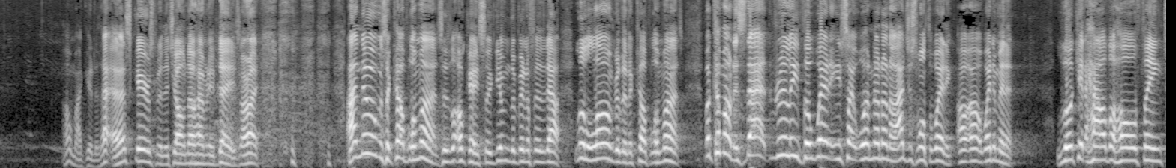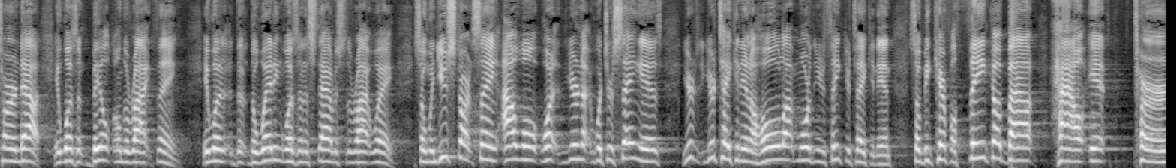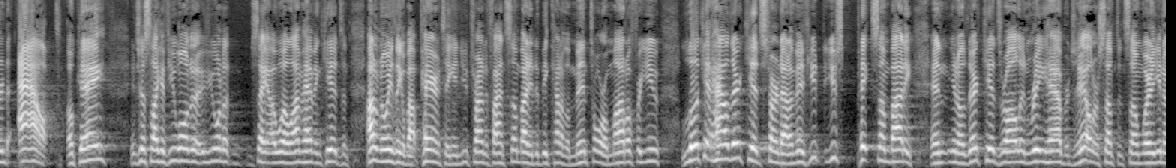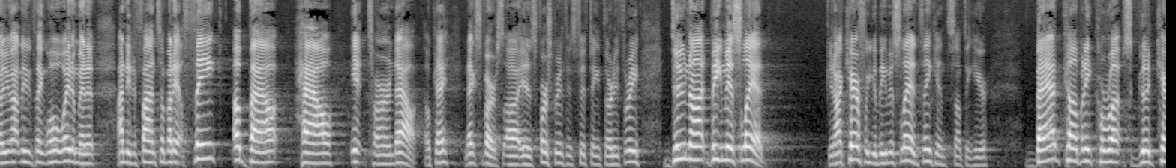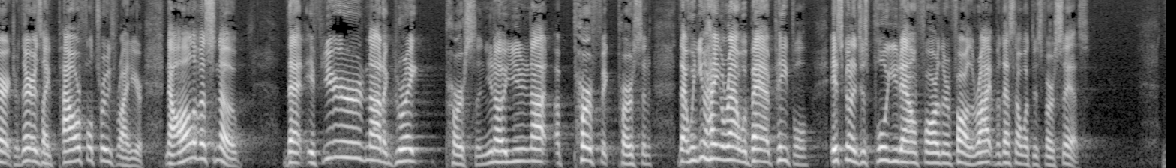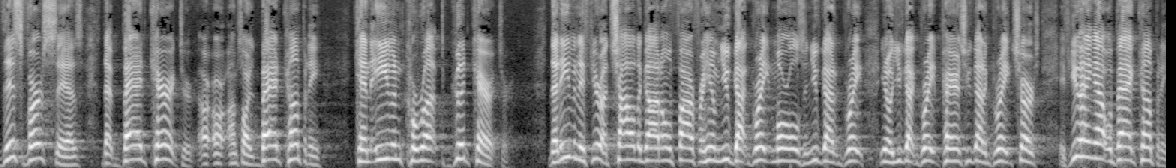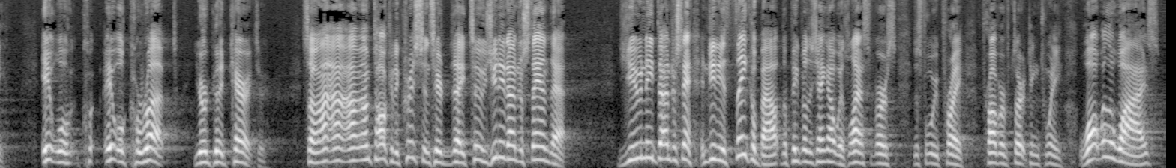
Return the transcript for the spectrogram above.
Oh my goodness, that, that scares me that y'all know how many days, all right? I knew it was a couple of months. Was, okay, so give them the benefit of the doubt. A little longer than a couple of months. But come on, is that really the wedding? You say, well, no, no, no, I just want the wedding. Oh, oh wait a minute. Look at how the whole thing turned out. It wasn't built on the right thing. It was the, the wedding wasn't established the right way. So when you start saying, I want what you're not what you're saying is you're you're taking in a whole lot more than you think you're taking in. So be careful. Think about how it turned out. Okay? It's just like if you want to, if you want to say, oh, well, I'm having kids and I don't know anything about parenting, and you're trying to find somebody to be kind of a mentor or model for you, look at how their kids turned out. I mean, if you, you pick somebody and, you know, their kids are all in rehab or jail or something somewhere, you know, you might need to think, well, wait a minute, I need to find somebody else. Think about how it turned out. Okay? Next verse uh, is 1 Corinthians 15 33. Do not be misled. If you're not careful, you'll be misled thinking something here. Bad company corrupts good character. There is a powerful truth right here. Now, all of us know that if you're not a great person, you know, you're not a perfect person, that when you hang around with bad people, it's going to just pull you down farther and farther, right? But that's not what this verse says. This verse says that bad character, or, or I'm sorry, bad company can even corrupt good character that even if you're a child of God on fire for Him, you've got great morals and you've got great, you know, you've got great parents, you've got a great church. If you hang out with bad company, it will, it will corrupt your good character. So I, am talking to Christians here today too. Is you need to understand that You need to understand, and you need to think about the people that you hang out with. Last verse, just before we pray, Proverbs 13 20. Walk with the wise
